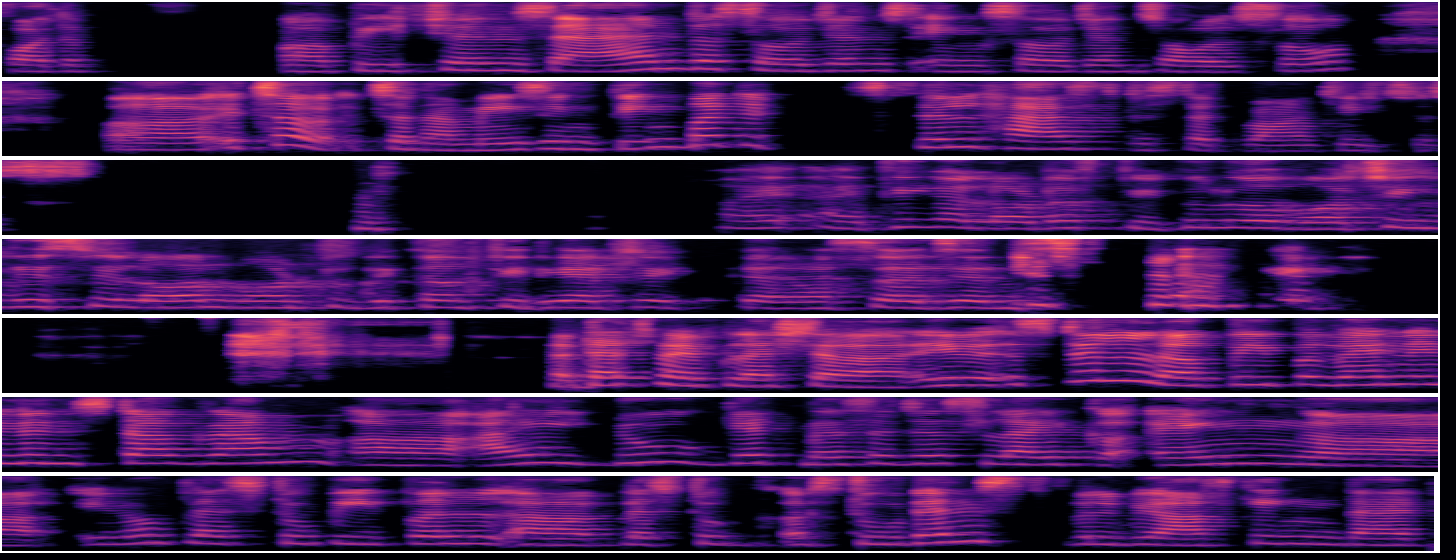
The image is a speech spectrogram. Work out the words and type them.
for the uh, patients and the surgeons young surgeons also uh, it's a it's an amazing thing but it still has disadvantages I, I think a lot of people who are watching this will all want to become pediatric uh, surgeons. That's my pleasure. Still, uh, people when in Instagram, uh, I do get messages like "eng," uh, you know, plus two people, uh, plus two uh, students will be asking that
